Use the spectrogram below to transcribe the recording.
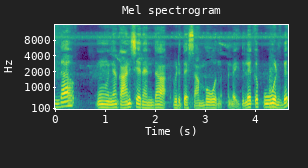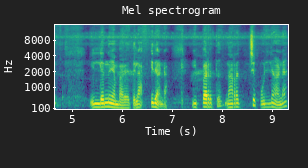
എന്താ ഞാൻ കാണിച്ചു തരാം എന്താ ഇവിടുത്തെ സംഭവം എന്ന്. ഇതിലൊക്കെ പൂവുണ്ട്. ഇല്ലെന്ന് ഞാൻ പറയത്തില്ല. ഇതണ്ട ഇപ്പുറത്ത് നിറച്ച് പുല്ലാണ്.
